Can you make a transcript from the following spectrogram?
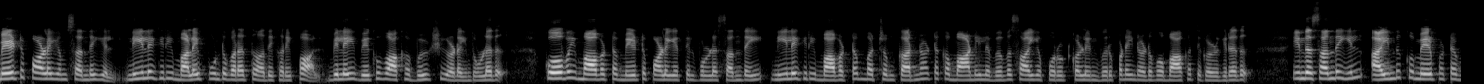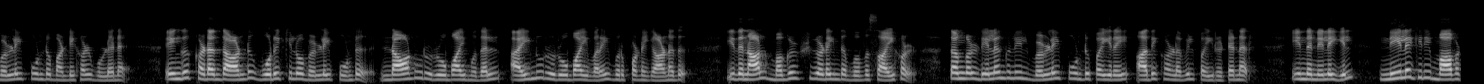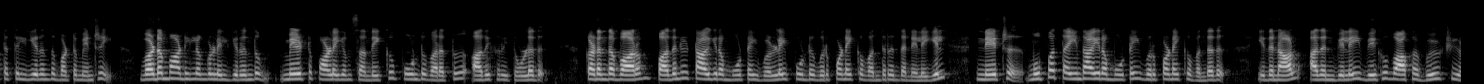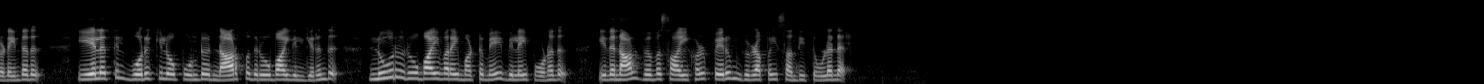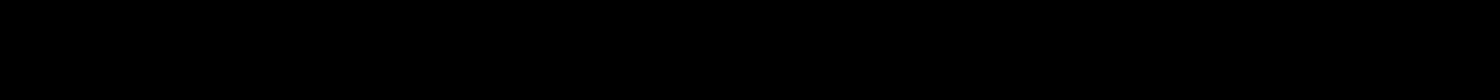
மேட்டுப்பாளையம் சந்தையில் நீலகிரி மலைப்பூண்டு வரத்து அதிகரிப்பால் விலை வெகுவாக வீழ்ச்சியடைந்துள்ளது. கோவை மாவட்டம் மேட்டுப்பாளையத்தில் உள்ள சந்தை நீலகிரி மாவட்டம் மற்றும் கர்நாடக மாநில விவசாய பொருட்களின் விற்பனை நடுவமாக திகழ்கிறது. இந்த சந்தையில் ஐந்துக்கும் மேற்பட்ட வெள்ளைப்பூண்டு மண்டிகள் உள்ளன. இங்கு கடந்த ஆண்டு ஒரு கிலோ வெள்ளைப்பூண்டு நானூறு ரூபாய் முதல் ஐநூறு ரூபாய் வரை விற்பனையானது. இதனால் மகிழ்ச்சியடைந்த விவசாயிகள் தங்கள் நிலங்களில் வெள்ளைப்பூண்டு பயிரை அதிக அளவில் பயிரிட்டனர். இந்த நிலையில் நீலகிரி மாவட்டத்தில் இருந்து மட்டுமின்றி வடமாநிலங்களில் இருந்தும் மேட்டுப்பாளையம் சந்தைக்கு பூண்டு வரத்து அதிகரித்துள்ளது. கடந்த வாரம் பதினெட்டாயிரம் மூட்டை வெள்ளைப்பூண்டு விற்பனைக்கு வந்திருந்த நிலையில் நேற்று முப்பத்தைந்தாயிரம் மூட்டை விற்பனைக்கு வந்தது. இதனால் அதன் விலை வெகுவாக வீழ்ச்சியடைந்தது. ஏலத்தில் ஒரு கிலோ பூண்டு நாற்பது ரூபாயில் இருந்து நூறு ரூபாய் வரை மட்டுமே விலை போனது. இதனால் விவசாயிகள் பெரும் இழப்பை சந்தித்துள்ளனர்.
